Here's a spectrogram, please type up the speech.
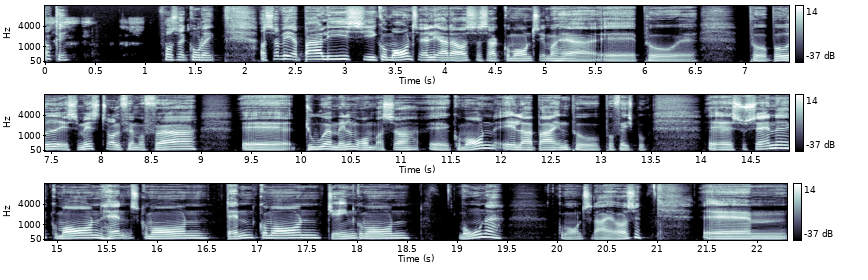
Okay. Fortsat god dag. Og så vil jeg bare lige sige godmorgen til alle jer, der også har sagt godmorgen til mig her øh, på, øh, på både sms 1245, øh, du er mellemrum, og så øh, godmorgen, eller bare inde på, på Facebook. Øh, Susanne, godmorgen. Hans, godmorgen. Dan, godmorgen. Jane, godmorgen. Mona, godmorgen til dig også. Øh,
